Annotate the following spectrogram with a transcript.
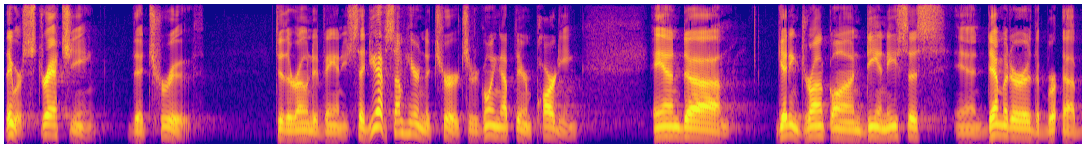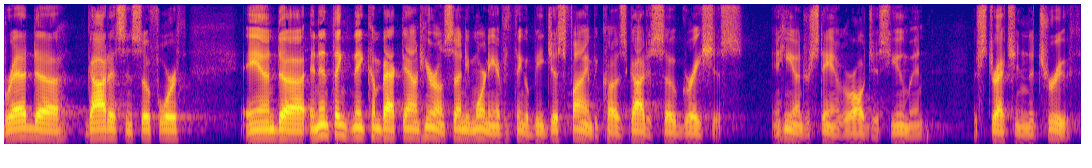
They were stretching the truth to their own advantage. Said, You have some here in the church that are going up there and partying and uh, getting drunk on Dionysus and Demeter, the uh, bread uh, goddess, and so forth. And, uh, and then thinking they come back down here on Sunday morning, everything will be just fine because God is so gracious and He understands we're all just human. They're stretching the truth.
